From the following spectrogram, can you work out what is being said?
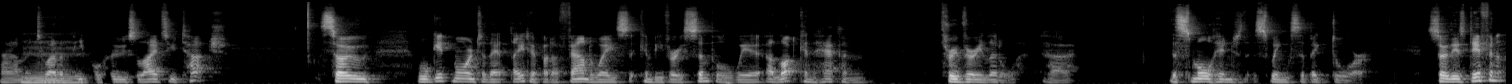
um, and mm. to other hmm. people whose lives you touch? So, We'll get more into that later, but I've found ways that can be very simple where a lot can happen through very little. Uh, the small hinge that swings the big door. So there's definite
